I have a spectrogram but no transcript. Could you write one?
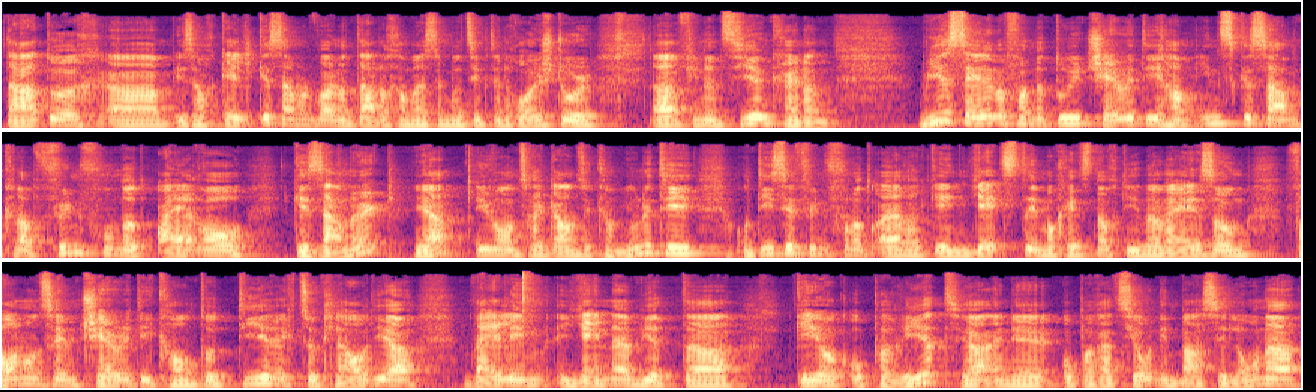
Dadurch äh, ist auch Geld gesammelt worden und dadurch haben wir im Prinzip den Rollstuhl äh, finanzieren können. Wir selber von der Do It Charity haben insgesamt knapp 500 Euro gesammelt, ja, über unsere ganze Community. Und diese 500 Euro gehen jetzt, ich mache jetzt noch die Überweisung von unserem Charity-Konto direkt zu Claudia, weil im Jänner wird der Georg operiert, ja, eine Operation in Barcelona,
